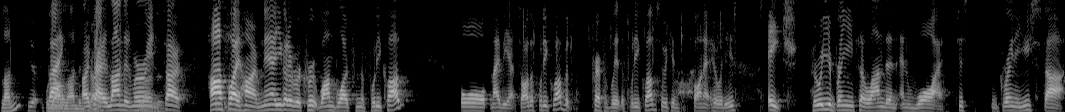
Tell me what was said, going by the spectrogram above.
London. Yep. We're going Bang. London. okay, London. We're in. London. So halfway home. Now you got to recruit one bloke from the footy club, or maybe outside the footy club, but preferably at the footy club, so we can find out who it is. Each. Who are you bringing to London and why? Just Greener, you start.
